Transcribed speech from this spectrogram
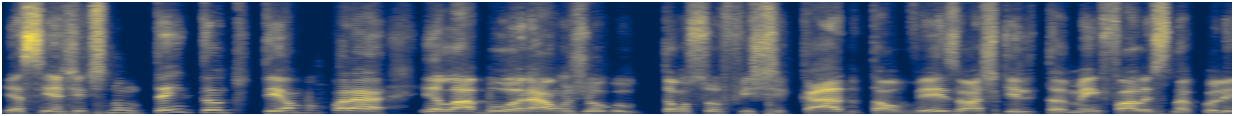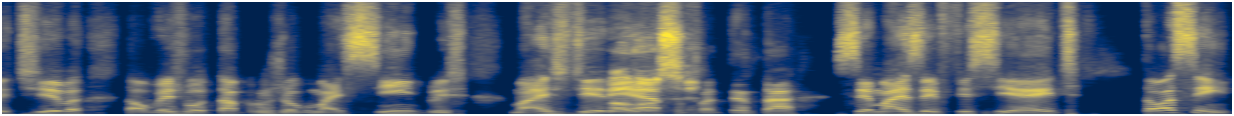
E assim, a gente não tem tanto tempo para elaborar um jogo tão sofisticado, talvez. Eu acho que ele também fala isso na coletiva, talvez voltar para um jogo mais simples, mais direto, para tentar ser mais eficiente. Então, assim,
